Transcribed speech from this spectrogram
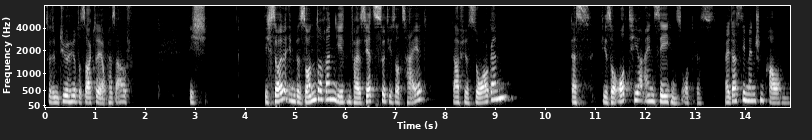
Zu dem Türhüter sagt er, ja, pass auf. Ich, ich soll im Besonderen, jedenfalls jetzt zu dieser Zeit, dafür sorgen, dass dieser Ort hier ein Segensort ist, weil das die Menschen brauchen.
